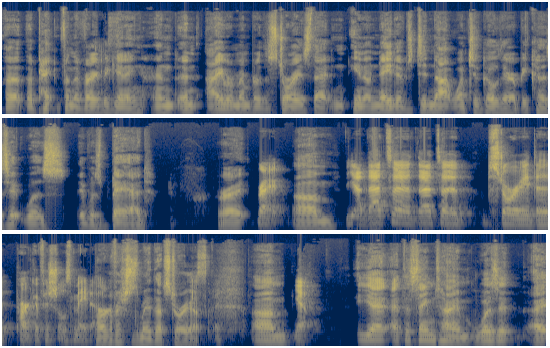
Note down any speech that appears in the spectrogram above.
the, the from the very beginning. And and I remember the stories that you know natives did not want to go there because it was it was bad, right? Right. Um, yeah, that's a that's a story that park officials made up. Park officials made that story up. Um, yeah. Yet at the same time, was it uh,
